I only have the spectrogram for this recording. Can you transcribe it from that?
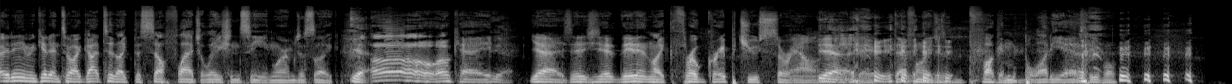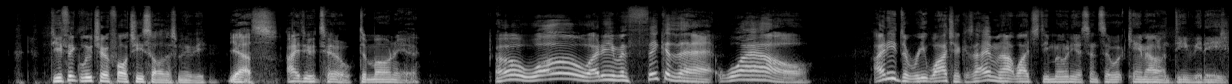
I didn't even get it until I got to like the self-flagellation scene where I'm just like, Yeah. oh, okay, Yeah. yeah. They, they didn't like throw grape juice around. Yeah. Like, they definitely just fucking bloody ass people. Do you think Lucio Fulci saw this movie? yes. I do too. Demonia. Oh, whoa! I didn't even think of that. Wow. I need to rewatch it because I have not watched Demonia since it came out on DVD.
